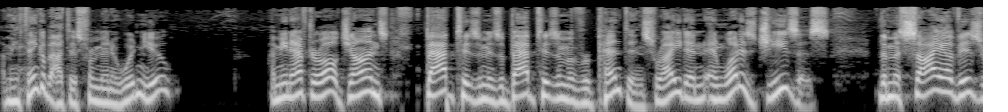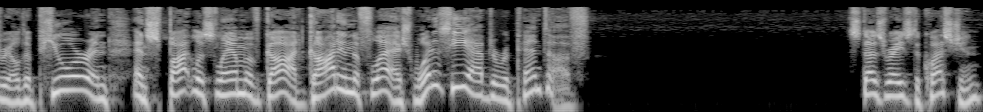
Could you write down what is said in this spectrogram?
I mean, think about this for a minute, wouldn't you? I mean, after all, John's baptism is a baptism of repentance, right? And, and what is Jesus? The Messiah of Israel, the pure and, and spotless Lamb of God, God in the flesh. What does he have to repent of? This does raise the question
